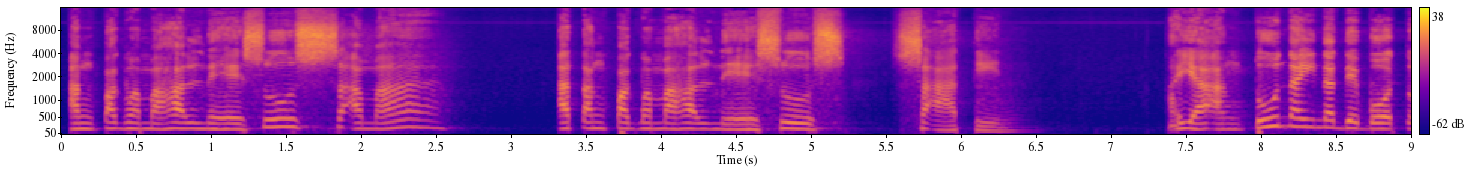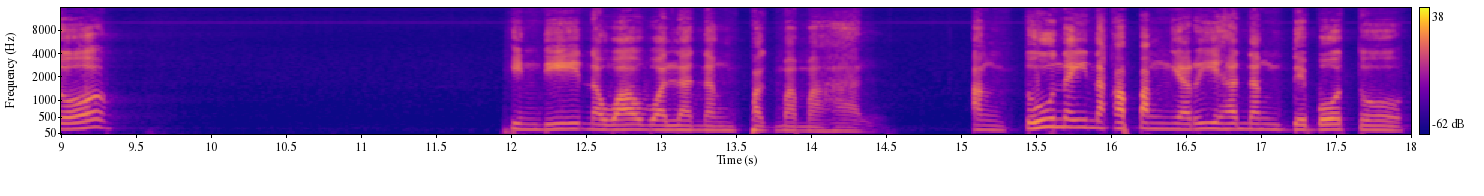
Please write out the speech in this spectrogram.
ang pagmamahal ni Jesus sa Ama, at ang pagmamahal ni Jesus sa atin. Kaya ang tunay na deboto, hindi nawawala ng pagmamahal. Ang tunay na kapangyarihan ng deboto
